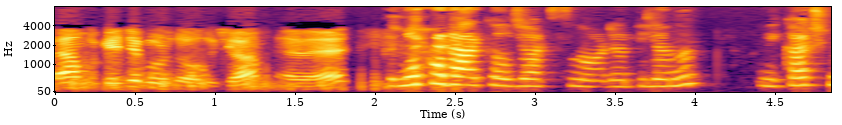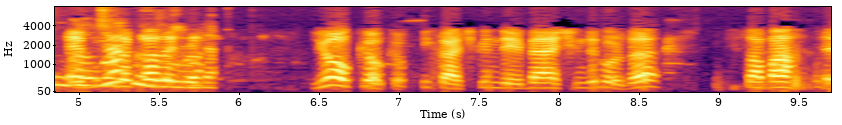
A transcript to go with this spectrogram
Ben bu gece burada olacağım. Evet. Ne kadar kalacaksın orada planın? Birkaç gün e, kalacak mıydın kalacağım. burada? Yok yok yok. Birkaç gün değil. Ben şimdi burada sabah e,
